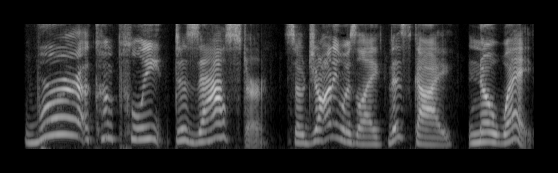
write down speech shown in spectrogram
were a complete disaster. So Johnny was like, this guy, no way.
